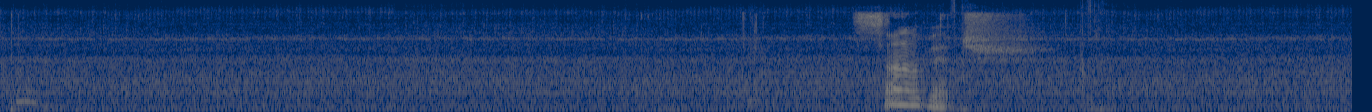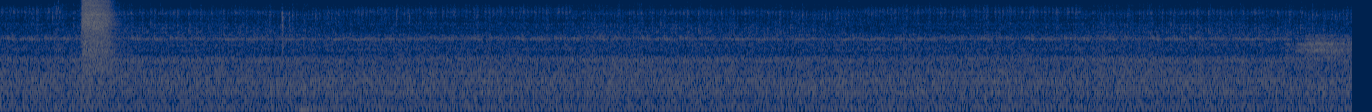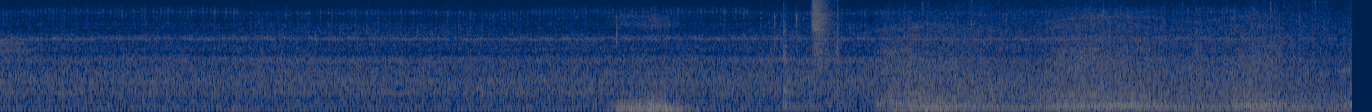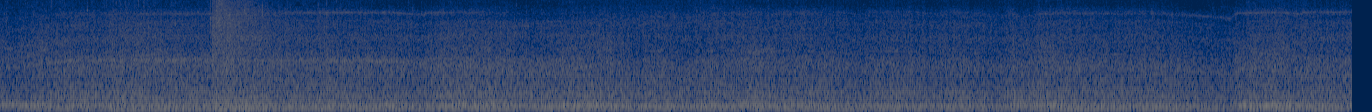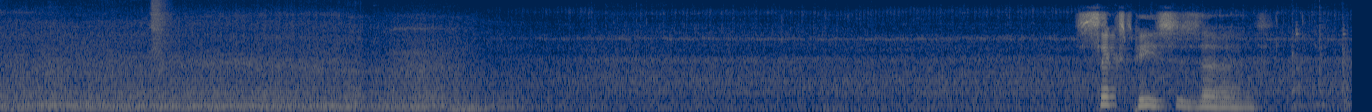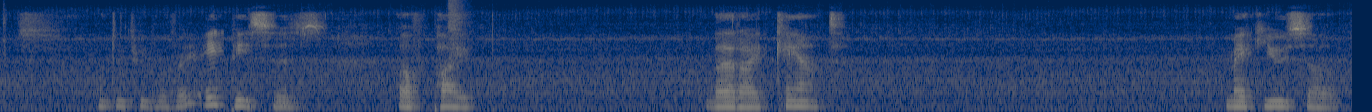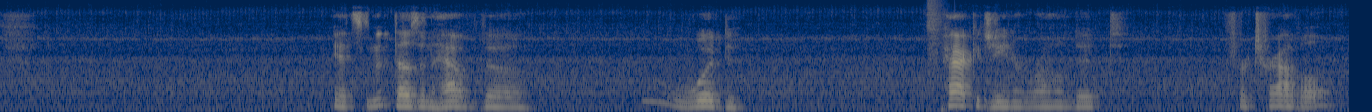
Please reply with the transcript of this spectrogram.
Son of a bitch. Six pieces of one, two, three, four, five, eight pieces of pipe that I can't make use of. It's, it doesn't have the wood packaging around it for travel.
